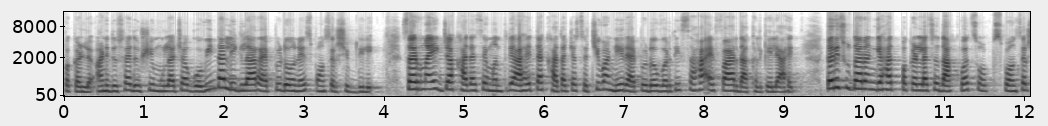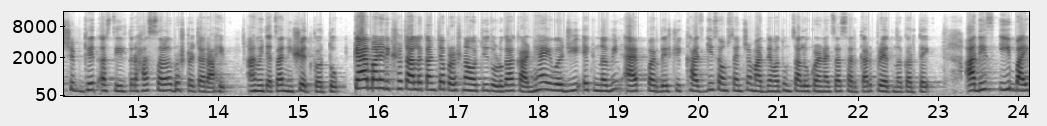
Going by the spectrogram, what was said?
पकडलं आणि दुसऱ्या दिवशी मुलाच्या गोविंदा लीगला रॅपिडोने स्पॉन्सरशिप दिली. सरनाईक ज्या खात्याचे मंत्री आहेत त्या खात्याच्या सचिवांनी रॅपिडोवरती सहा एफ आय आर दाखल केले आहेत. तरी सुद्धा रंगेहात पकडल्याचं दाखवत स्पॉन्सरशिप घेत असतील तर हा सरळ भ्रष्टाचार आहे. आम्ही त्याचा निषेध करतो. कॅब आणि रिक्षा चालकांच्या प्रश्नावरची तोडगा काढण्याऐवजी एक नवीन ॲप परदेशी खाजगी संस्थांच्या माध्यमातून चालू करण्याचा सरकार प्रयत्न करते. आधीच ई बाईक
